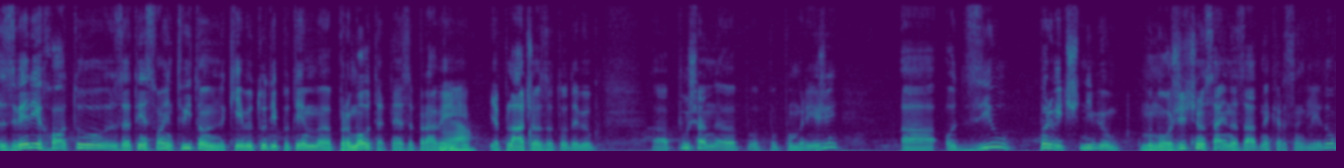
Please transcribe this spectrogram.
zver je hotel za tem svojim tvitom, ki je bil tudi potem eh, promoted, ne, se pravi, ja. je plačal za to, da je bil uh, pušan uh, po, po, po mreži. Uh, odziv prvič ni bil množičen, vsaj na zadnje, kar sem gledal,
